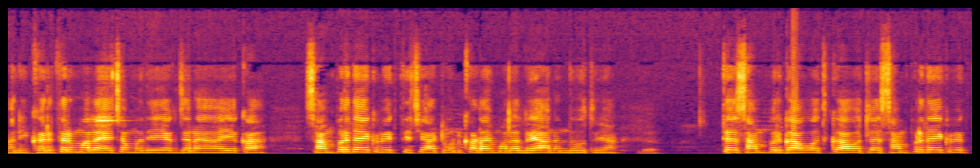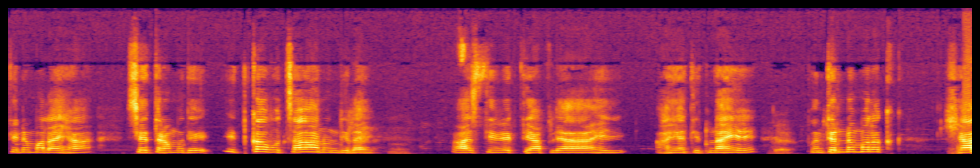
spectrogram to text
आणि खरं तर मला ह्याच्यामध्ये एक जण एका सांप्रदायिक व्यक्तीची आठवण काढाय मला लय आनंद होतो या. त्या सांप्र गावात गावातल्या सांप्रदायिक व्यक्तीने मला ह्या क्षेत्रामध्ये इतका उत्साह आणून दिलाय. आज ती व्यक्ती आपल्या हे हयातीत नाही पण त्यांना मला ह्या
